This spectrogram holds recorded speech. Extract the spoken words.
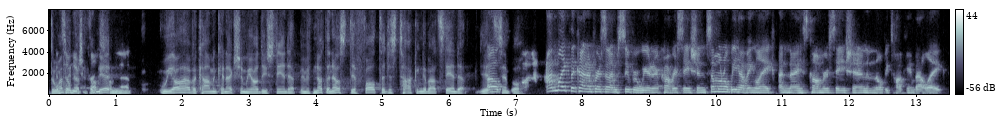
the one thing so comes from that. We all have a common connection. We all do stand up. And if nothing else, default to just talking about stand up. It's oh, simple. I'm like the kind of person I'm super weird in a conversation. Someone will be having like a nice conversation and they'll be talking about like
